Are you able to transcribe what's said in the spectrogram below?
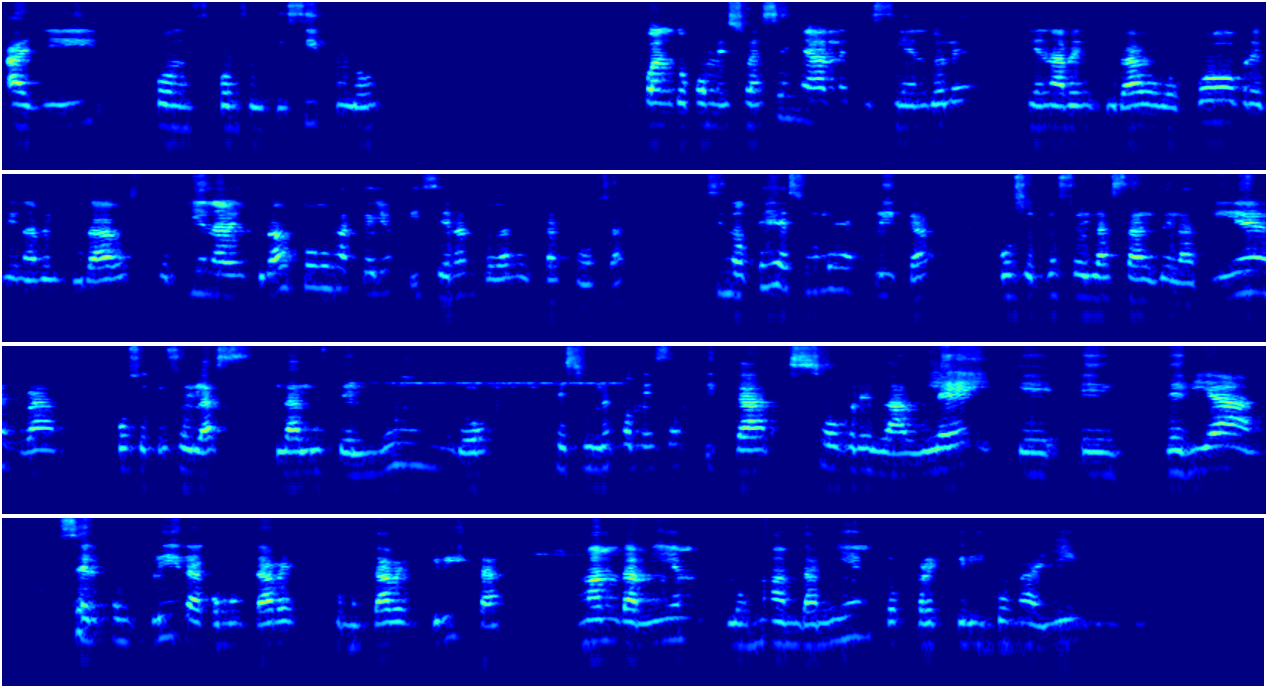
allí con, sus discípulos, cuando comenzó a enseñarles diciéndole, bienaventurados los pobres, bienaventurados, bienaventurados todos aquellos que hicieran todas estas cosas, sino que Jesús les explica, vosotros sois la sal de la tierra, vosotros sois la, la luz del mundo. Jesús les comienza a explicar sobre la ley que eh, debía ser cumplida como estaba, como estaba escrita, mandamientos, los mandamientos prescritos allí.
